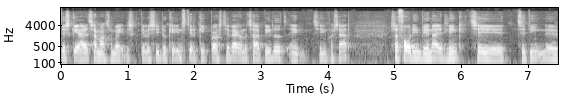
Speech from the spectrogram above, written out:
det sker alt sammen automatisk. Det vil sige, at du kan indstille Geekbox til, hver gang du tager billedet ind til en koncert, så får dine venner et link til, til din øh,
